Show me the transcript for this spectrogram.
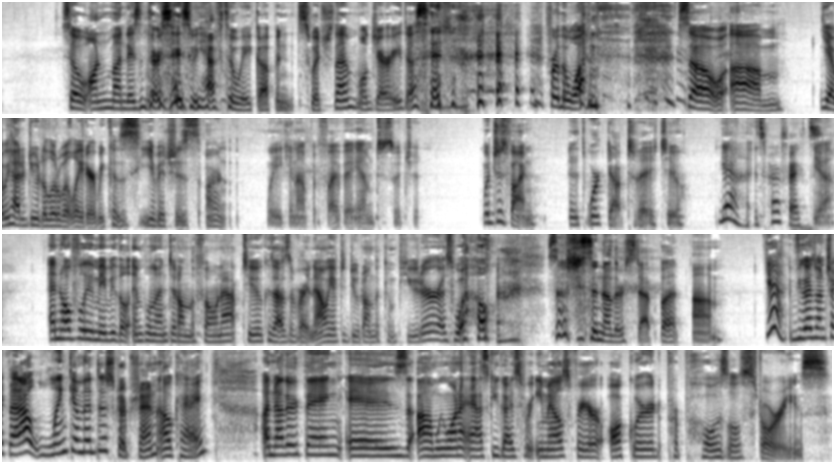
So on Mondays and Thursdays, we have to wake up and switch them. Well, Jerry does it for the one. so um, yeah, we had to do it a little bit later because you bitches aren't waking up at 5 a.m. to switch it, which is fine. It worked out today, too. Yeah, it's perfect. Yeah. And hopefully, maybe they'll implement it on the phone app too, because as of right now, we have to do it on the computer as well. so it's just another step. But um, yeah, if you guys want to check that out, link in the description. Okay. Another thing is um, we want to ask you guys for emails for your awkward proposal stories,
